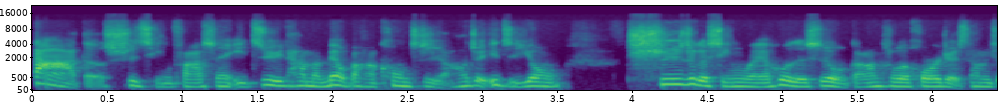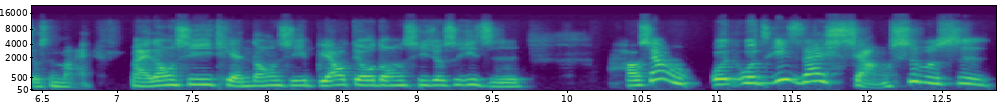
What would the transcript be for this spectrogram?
大的事情发生，以至于他们没有办法控制，然后就一直用吃这个行为，或者是我刚刚说的 hoarders，他们就是买买东西、填东西，不要丢东西，就是一直好像我我一直在想，是不是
